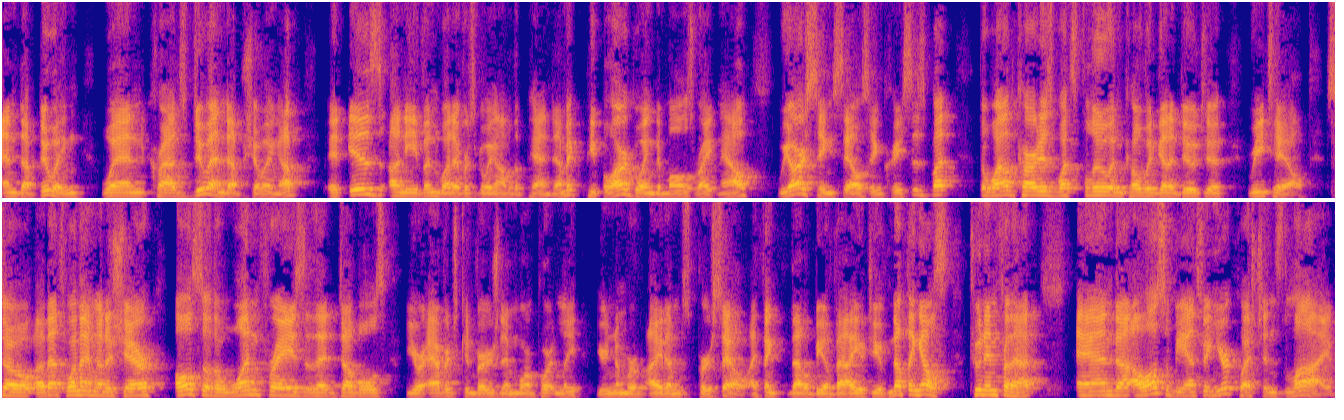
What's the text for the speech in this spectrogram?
end up doing when crowds do end up showing up? It is uneven, whatever's going on with the pandemic. People are going to malls right now. We are seeing sales increases, but the wild card is what's flu and COVID going to do to retail. So uh, that's one thing I'm going to share. Also, the one phrase that doubles your average conversion and more importantly, your number of items per sale. I think that'll be of value to you. If nothing else, tune in for that. And uh, I'll also be answering your questions live,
